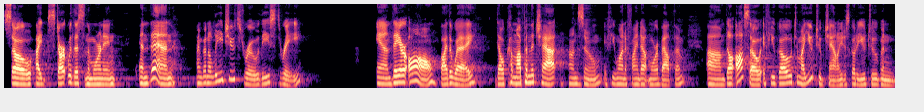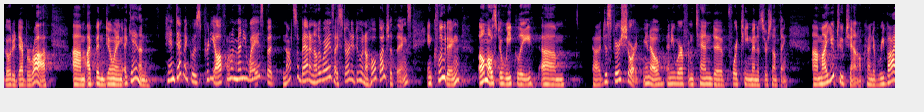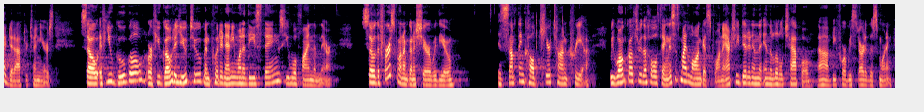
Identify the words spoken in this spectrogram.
So I start with this in the morning, and then I'm going to lead you through these three. And they are all, by the way, they'll come up in the chat on Zoom if you want to find out more about them. Um, they'll also, if you go to my YouTube channel, you just go to YouTube and go to Deborah Roth. Um, I've been doing, again, pandemic was pretty awful in many ways, but not so bad in other ways. I started doing a whole bunch of things, including almost a weekly, um, uh, just very short, you know, anywhere from 10 to 14 minutes or something. Uh, my YouTube channel kind of revived it after 10 years. So if you Google or if you go to YouTube and put in any one of these things, you will find them there. So the first one I'm going to share with you is something called Kirtan Kriya. We won't go through the whole thing. This is my longest one. I actually did it in the in the little chapel uh, before we started this morning.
